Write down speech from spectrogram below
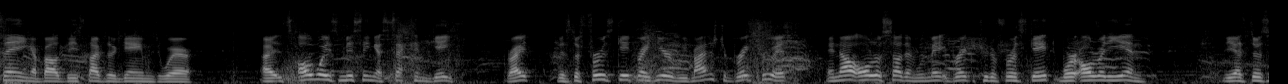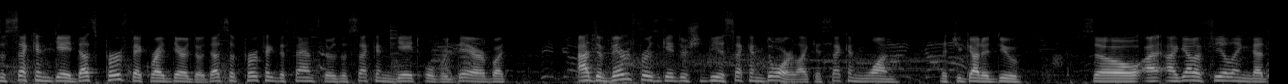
saying about these types of games where uh, it's always missing a second gate, right? There's the first gate right here. We managed to break through it, and now all of a sudden we may break through the first gate. We're already in. Yes, there's a second gate. That's perfect right there, though. That's a perfect defense. There's a second gate over there, but at the very first gate, there should be a second door, like a second one that you gotta do. So I, I got a feeling that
